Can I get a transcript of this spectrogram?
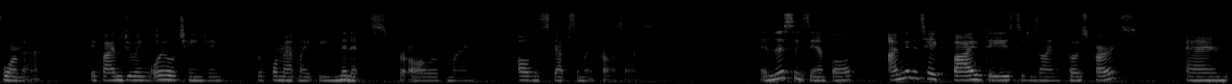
format. If I'm doing oil changing, the format might be minutes for all of my all the steps in my process. In this example, I'm going to take five days to design the postcards and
